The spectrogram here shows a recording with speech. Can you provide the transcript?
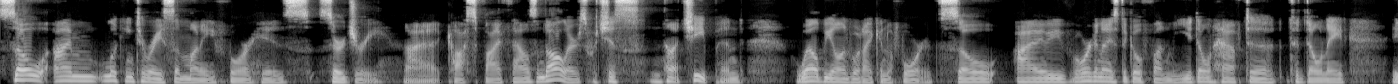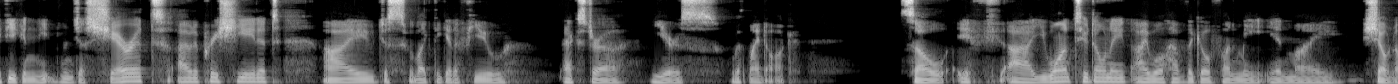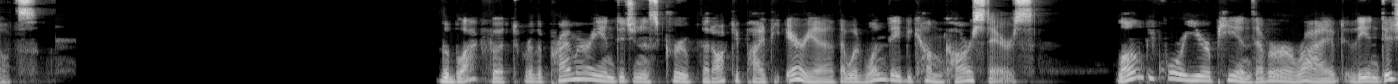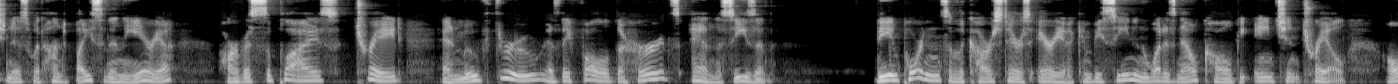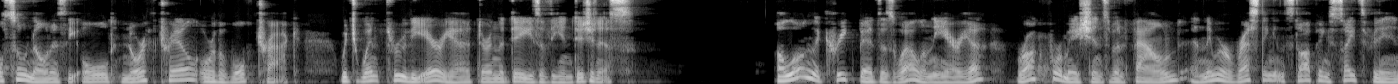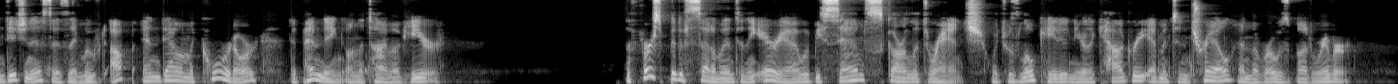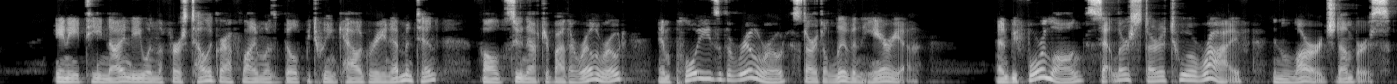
So I'm looking to raise some money for his surgery. Uh, it costs $5,000, which is not cheap and well beyond what I can afford. So I've organized a GoFundMe. You don't have to, to donate. If you can even just share it, I would appreciate it. I just would like to get a few extra years with my dog. So if uh, you want to donate, I will have the GoFundMe in my show notes. The Blackfoot were the primary indigenous group that occupied the area that would one day become Carstairs. Long before Europeans ever arrived, the indigenous would hunt bison in the area, harvest supplies, trade, and move through as they followed the herds and the season. The importance of the Carstairs area can be seen in what is now called the Ancient Trail, also known as the Old North Trail or the Wolf Track, which went through the area during the days of the indigenous. Along the creek beds as well in the area, rock formations have been found, and they were resting and stopping sites for the indigenous as they moved up and down the corridor depending on the time of year. The first bit of settlement in the area would be Sam Scarlett Ranch, which was located near the Calgary Edmonton Trail and the Rosebud River. In 1890, when the first telegraph line was built between Calgary and Edmonton, followed soon after by the railroad, employees of the railroad started to live in the area. And before long, settlers started to arrive in large numbers.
